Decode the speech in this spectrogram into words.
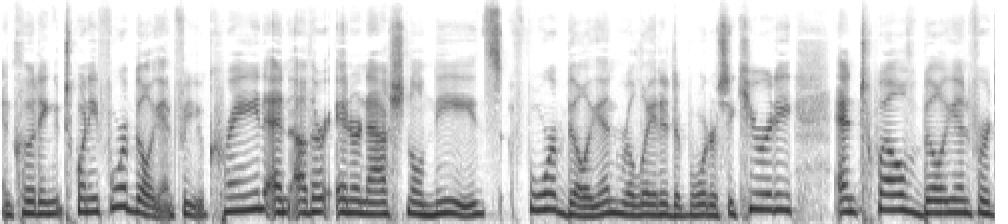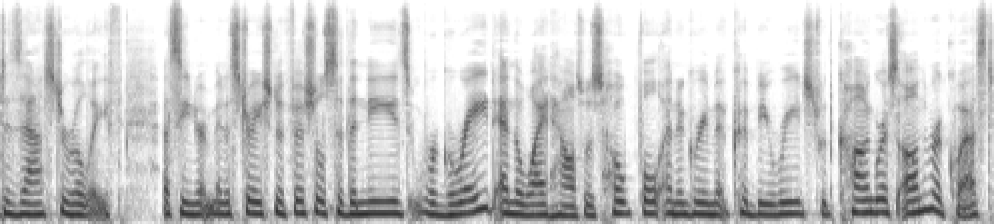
including 24 billion for Ukraine and other international needs, 4 billion related to border security, and 12 billion for disaster relief. A senior administration official said the needs were great, and the White House was hopeful an agreement could be reached with Congress on the request,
